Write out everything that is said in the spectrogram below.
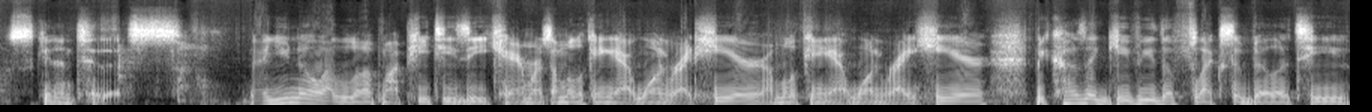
let's get into this. Now, you know I love my PTZ cameras. I'm looking at one right here. I'm looking at one right here because they give you the flexibility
